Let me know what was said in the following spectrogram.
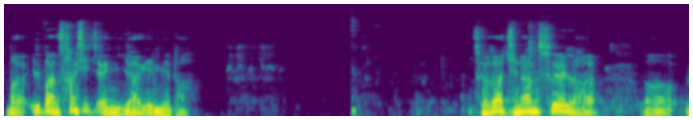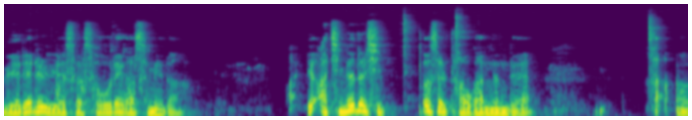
뭐 일반 상식적인 이야기입니다. 제가 지난 수요일 날 어, 외래를 위해서 서울에 갔습니다. 아, 아침 8시 버스를 타고 갔는데 하- 어,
